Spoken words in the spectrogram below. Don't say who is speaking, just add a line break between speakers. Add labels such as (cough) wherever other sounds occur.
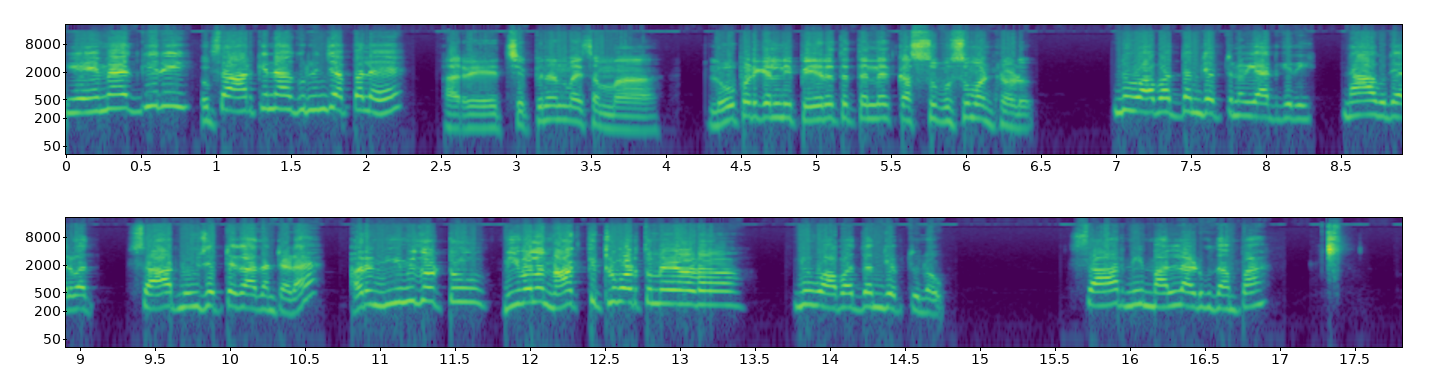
ఏమేద్గిరి సార్కి నా గురించి చెప్పలే.
అరే చెప్పినాను మైసమ్మ లోపలికి వెళ్ళి నీ పేరెత్తే కస్సు బుస్సు అంటున్నాడు.
నువ్వు అబద్ధం చెప్తున్నావు యాదగిరి. నాకు తెలియదు సార్ నువ్వు చెప్తే కాదంటాడా?
అరే నీ మీదొట్టు నీ వల్ల నాకు తిట్లు పడుతున్నాయాడా?
నువ్వు అబద్ధం చెప్తున్నావు. సార్ నీ మళ్ళీ అడుగుదాంపా.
